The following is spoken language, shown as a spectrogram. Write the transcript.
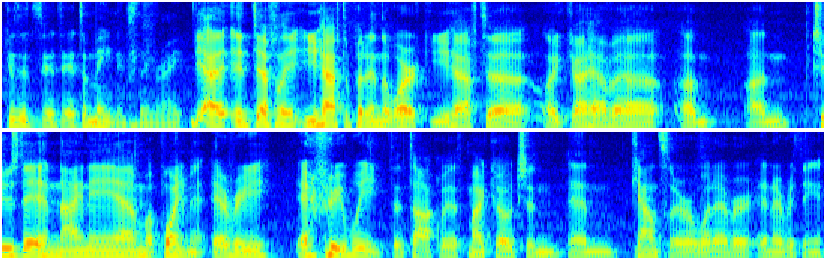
because it's, it's it's a maintenance thing, right? Yeah, it definitely you have to put in the work. You have to like I have a a, a Tuesday at nine a.m. appointment every every week to talk with my coach and and counselor or whatever and everything,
